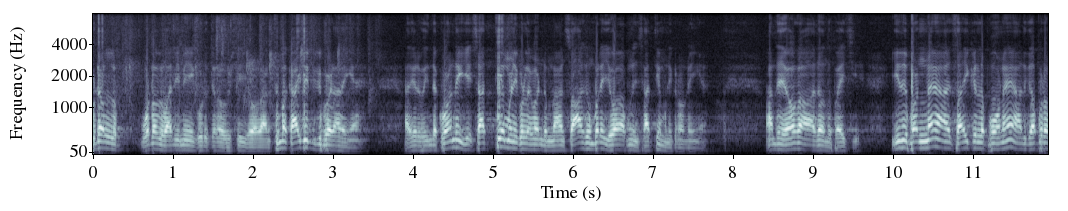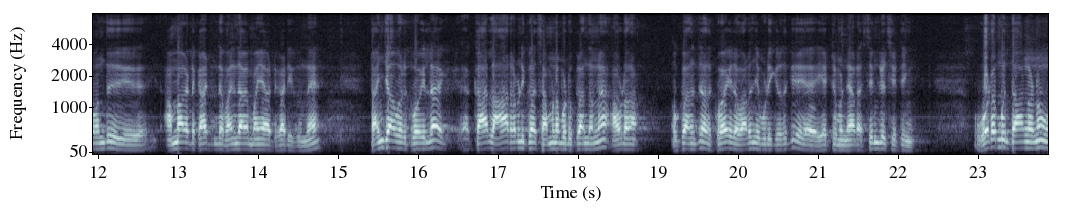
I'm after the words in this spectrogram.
உடல் உடல் வலிமையை கொடுக்குற ஒரு விஷயம் யோகா சும்மா கைவிட்டுட்டு போயிடாதீங்க. அது இந்த குழந்தைக்கு சத்தியம் பண்ணிக்கொள்ள வேண்டும். நான் சாகும் முறை யோகா பண்ணி சத்தியம் பண்ணிக்கணும் நீங்கள் அந்த யோகா அதை வந்து பயிற்சி. இது பண்ணேன் அது சைக்கிளில் போனேன். அதுக்கப்புறம் வந்து அம்மா கிட்ட காட்டியிருந்தேன் வனிதா மையா கிட்ட காட்டிட்டு இருந்தேன் தஞ்சாவூர் கோயிலில் காலைல ஆறரை மணிக்கு சமணம் போட்டு உட்காந்தோன்னா அவ்வளோதான் உட்காந்துட்டு அந்த கோயிலை வரைஞ்சி பிடிக்கிறதுக்கு எட்டு மணி நேரம் சிங்கிள் சீட்டிங் உடம்பு தாங்கணும்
